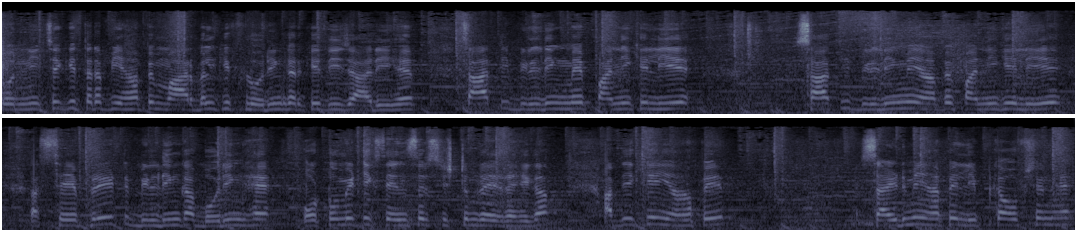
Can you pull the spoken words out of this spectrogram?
तो नीचे की तरफ़ यहाँ पे मार्बल की फ्लोरिंग करके दी जा रही है। साथ ही बिल्डिंग में पानी के लिए साथ ही बिल्डिंग में यहाँ पे पानी के लिए सेपरेट बिल्डिंग का बोरिंग है। ऑटोमेटिक सेंसर सिस्टम रहे, रहेगा। अब देखिए यहाँ पे साइड में यहाँ पे लिफ्ट का ऑप्शन है।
